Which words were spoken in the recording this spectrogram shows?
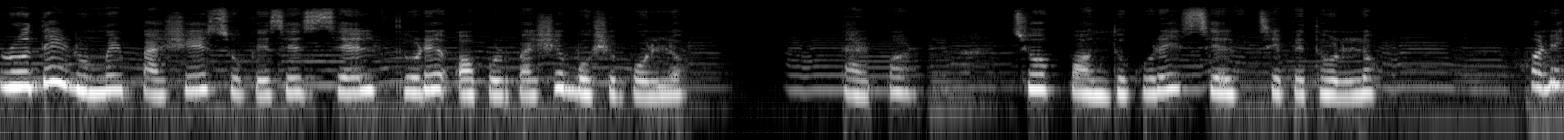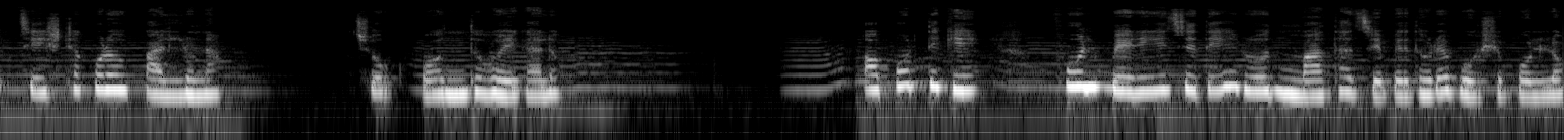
রোদের রুমের পাশে শোকেসের সেলফ ধরে অপর পাশে বসে পড়ল। তারপর চোখ বন্ধ করে সেলফ চেপে ধরল। অনেক চেষ্টা করেও পারল না। চোখ বন্ধ হয়ে গেল। অপরদিকে ফুল বেরিয়ে যেতেই রোদ মাথা চেপে ধরে বসে পড়ল।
